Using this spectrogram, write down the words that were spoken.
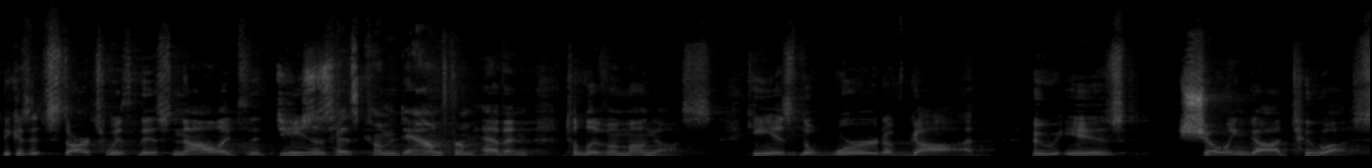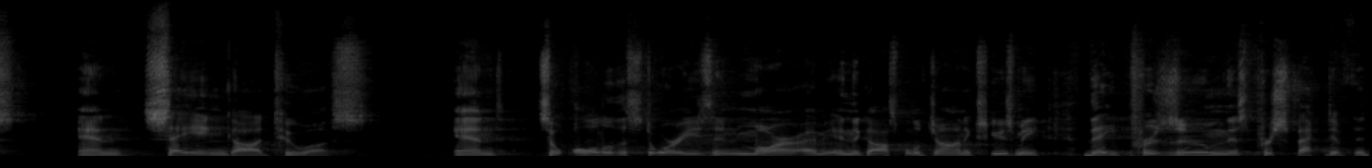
because it starts with this knowledge that Jesus has come down from heaven to live among us. He is the Word of God who is showing God to us and saying God to us. And so all of the stories in Mar, I mean, in the Gospel of John, excuse me, they presume this perspective that,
